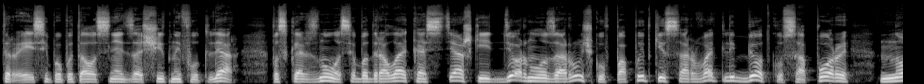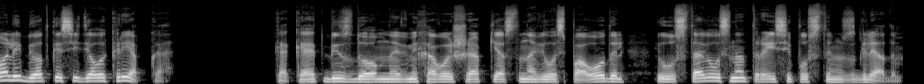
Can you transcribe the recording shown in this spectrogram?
Трейси попыталась снять защитный футляр, поскользнулась, ободрала костяшки и дернула за ручку в попытке сорвать лебедку с опоры, но лебедка сидела крепко. Какая-то бездомная в меховой шапке остановилась поодаль и уставилась на Трейси пустым взглядом.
